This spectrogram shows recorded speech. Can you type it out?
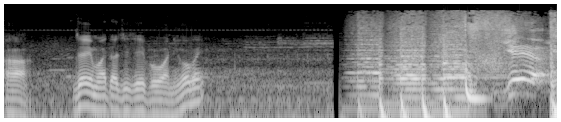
હા, જય માતાજી, જય ભવાની, હો ભાઈ. Yeah!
